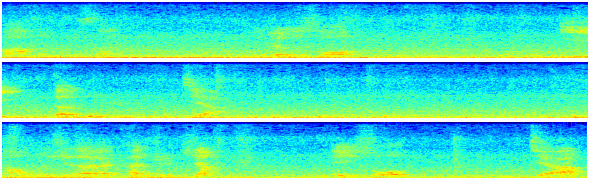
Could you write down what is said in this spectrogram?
八分之三，也就是说，乙等于甲。我们现在来看选项，A 说甲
